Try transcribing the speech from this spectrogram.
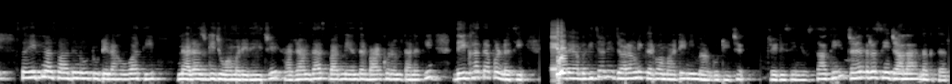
સહિતના સાધનો તૂટેલા હોવાથી નારાજગી જોવા મળી રહી છે. હાલ રામદાસ બાગની અંદર બાળકો રમતા નથી, દેખાતા પણ નથી. ત્યારે આ બગીચાની જાળવણી કરવા માટેની માંગ ઉઠી છે. જેડીસી ન્યૂઝ સાથે જયેન્દ્રસિંહ ઝાલા, લખતર.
